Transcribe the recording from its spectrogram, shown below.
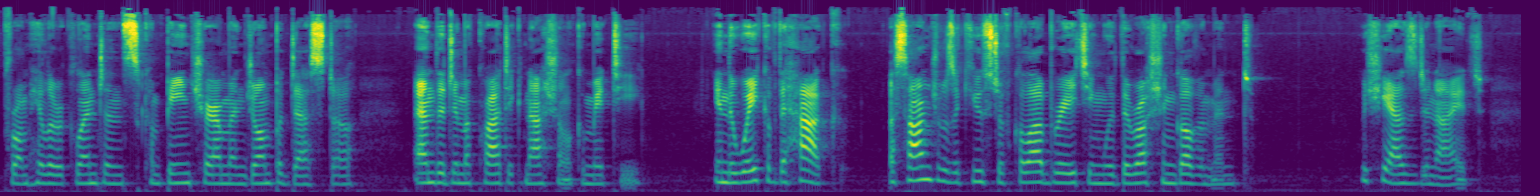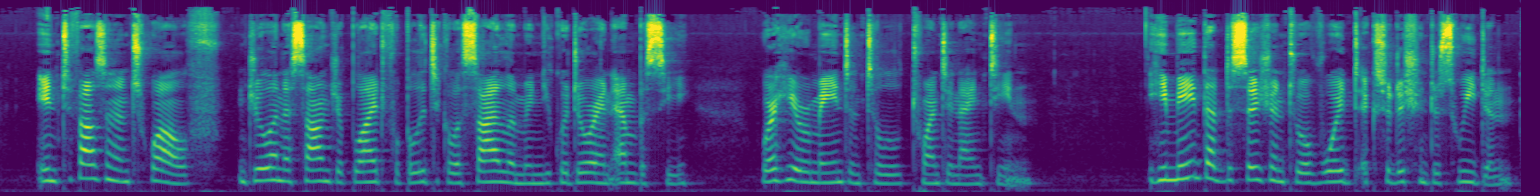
from Hillary Clinton's campaign chairman John Podesta and the Democratic National Committee. In the wake of the hack, Assange was accused of collaborating with the Russian government, which he has denied. In 2012, Julian Assange applied for political asylum in Ecuadorian embassy, where he remained until 2019. He made that decision to avoid extradition to Sweden,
